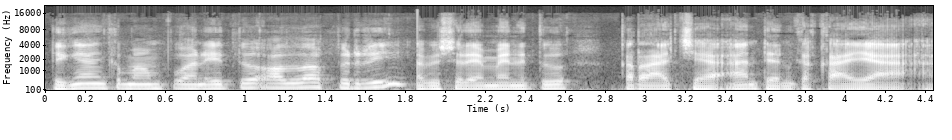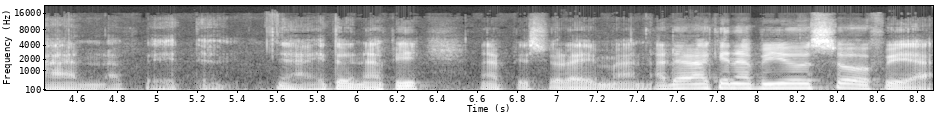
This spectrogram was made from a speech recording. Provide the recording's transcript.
Dengan kemampuan itu Allah beri Nabi Sulaiman itu kerajaan dan kekayaan. Waktu itu? Ya, itu Nabi Nabi Sulaiman. Ada lagi Nabi Yusuf ya.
